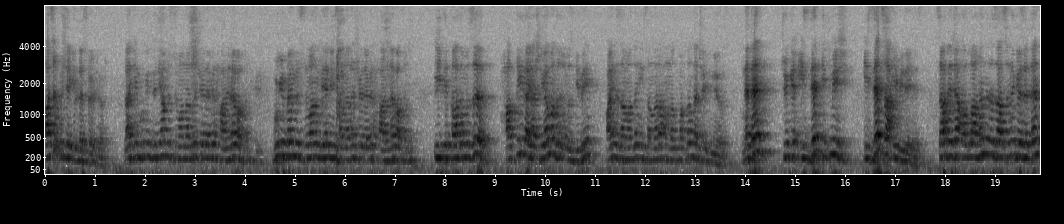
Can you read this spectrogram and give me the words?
açık bir şekilde söylüyor. Lakin bugün dünya Müslümanlarının şöyle bir haline bakın. Bugün ben Müslümanım diyen insanların şöyle bir haline bakın. İtikadımızı hakkıyla yaşayamadığımız gibi aynı zamanda insanlara anlatmaktan da çekiniyoruz. Neden? Çünkü izzet gitmiş. İzzet sahibi değiliz. Sadece Allah'ın rızasını gözeten,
